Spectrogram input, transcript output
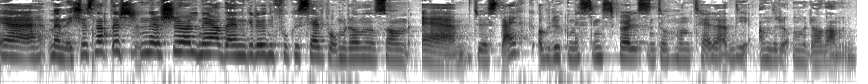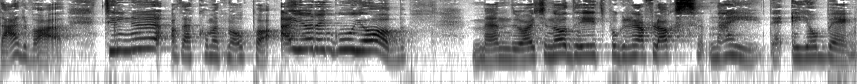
Eh, men ikke snett deg sjøl ned av den grunn. Fokuser på områdene som eh, du er sterk, og bruk mestringsfølelsen til å håndtere de andre områdene. Der var jeg. Til nå at jeg har kommet meg opp på Jeg gjør en god jobb! Men du har ikke nådd hit pga. flaks. Nei, det er jobbing.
